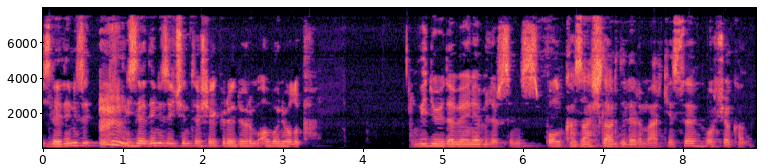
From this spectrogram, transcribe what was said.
İzlediğiniz, izlediğiniz için teşekkür ediyorum. Abone olup videoyu da beğenebilirsiniz. Bol kazançlar dilerim herkese. Hoşçakalın.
